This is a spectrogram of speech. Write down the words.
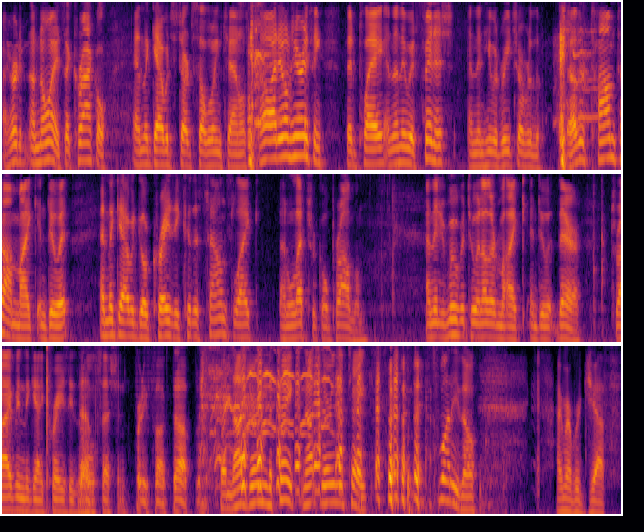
I heard a noise, a crackle." And the guy would start soloing channels. oh, I don't hear anything. They'd play, and then they would finish, and then he would reach over to the, the other tom tom mic and do it, and the guy would go crazy because it sounds like an electrical problem. And then you'd move it to another mic and do it there, driving the guy crazy the whole session. Pretty fucked up. But not during the take. Not during the take. it's funny though. I remember Jeff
